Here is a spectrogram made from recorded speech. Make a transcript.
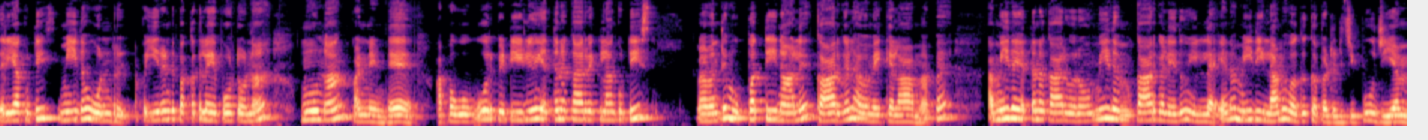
சரியா குட்டீஸ்? மீதம் ஒன்று. அப்போ இரண்டு பக்கத்தில் போட்டோன்னா மூணாங் பன்னெண்டு. அப்போ ஒவ்வொரு பெட்டியிலையும் எத்தனை கார் வைக்கலாம் குட்டீஸ்? வந்து முப்பத்தி நாலு கார்கள் அவன் வைக்கலாம். அப்போ மீதம் எத்தனை கார் வரும்? மீதம் கார்கள் எதுவும் இல்லை. ஏன்னா மீதி இல்லாமல் வகுக்கப்பட்டுடுச்சு. பூஜ்ஜியம்.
